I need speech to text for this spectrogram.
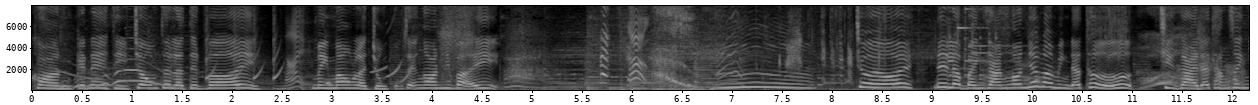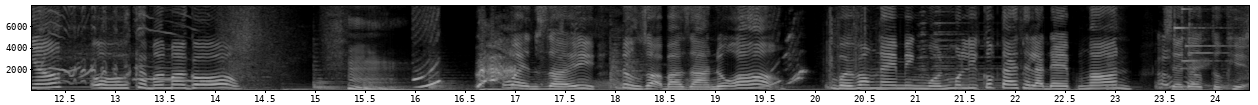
Còn cái này thì trông thật là tuyệt vời. Mình mong là chúng cũng sẽ ngon như vậy. Trời ơi, đây là bánh rán ngon nhất mà mình đã thử. Chị gái đã thắng rồi nhá. Ồ, cảm ơn Margot. Wednesday, đừng dọa bà già nữa. Với vòng này mình muốn một ly cốc tay thật là đẹp, ngon. Sẽ được thực hiện.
